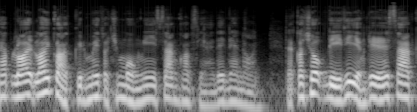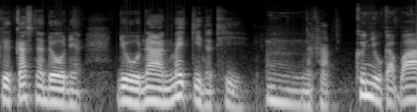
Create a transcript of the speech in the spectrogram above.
ครับร้อยร้อยกว่ากิโลเมตรต่อชั่วโมงนี่สร้างความเสียหายได้แน่นอน แต่ก็โชคดีที่อย่างที่เราได้ทราบคือกัสนาโดเนี่ยอยู่นานไม่กี่นาทีอืมนะครับขึ้นอยู่กับว่า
